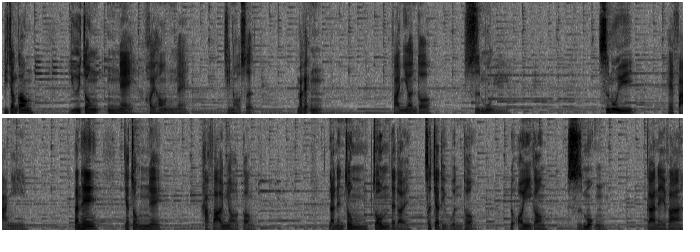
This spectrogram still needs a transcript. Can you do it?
比讲讲，有一种五诶开放五诶，清火湿。那个嗯，花鱼有很多，石木鱼，石木鱼是花鱼，但是一种鱼诶，黑花鱼讲，那人做唔做唔得来，直接条闻土，你可以讲石木鱼加内花，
